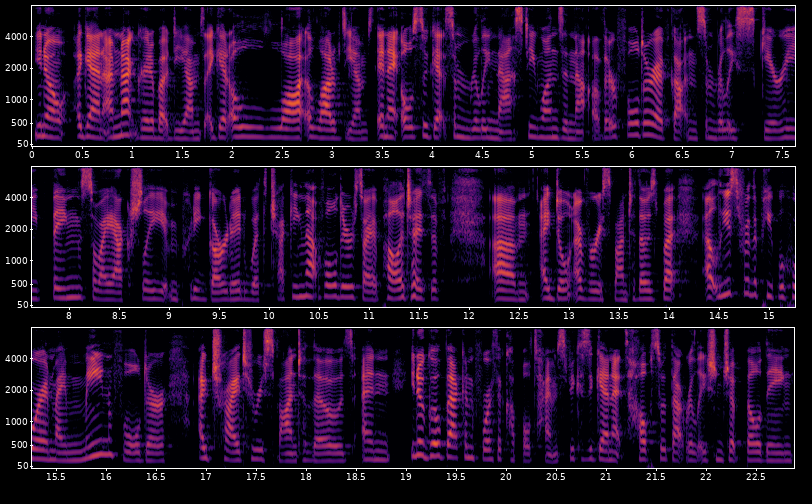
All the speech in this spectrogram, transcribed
you know, again, I'm not great about DMs. I get a lot, a lot of DMs, and I also get some really nasty ones in that other folder. I've gotten some really scary things, so I actually am pretty guarded with checking that folder. So I apologize if um, I don't ever respond to those, but at least for the people who are in my main folder, I try to respond to those and, you know, go back and forth a couple times because, again, it helps with that relationship building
